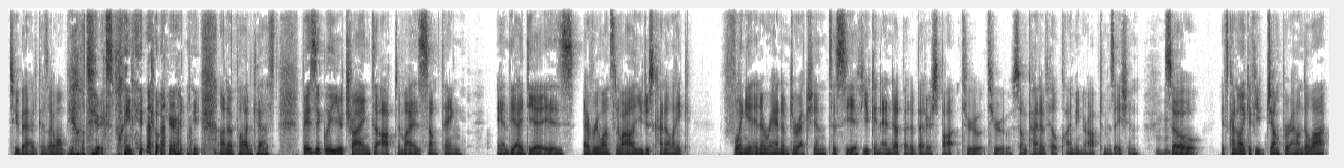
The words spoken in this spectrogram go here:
too bad because I won't be able to explain it coherently on a podcast. Basically, you're trying to optimize something, and the idea is every once in a while you just kind of like fling it in a random direction to see if you can end up at a better spot through through some kind of hill climbing or optimization. Mm-hmm. So it's kind of like if you jump around a lot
